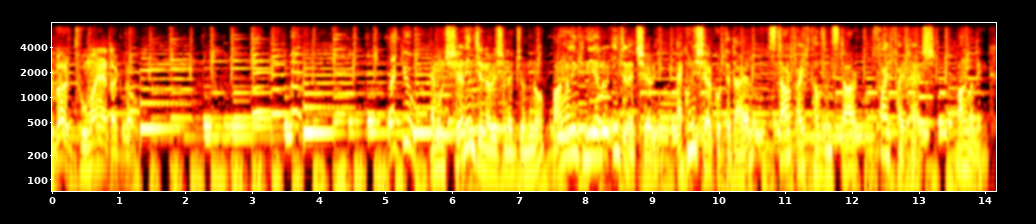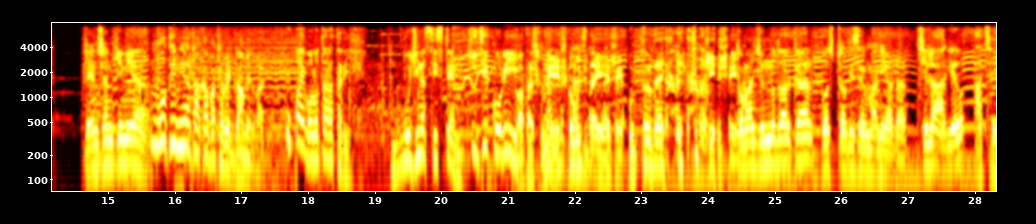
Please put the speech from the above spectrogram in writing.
এবার ধুমায় অ্যাটাক দাও। থ্যাংক ইউ এমন শেয়ারিং জেনারেশনের জন্য বাংলালিংক নিয়ে এলো ইন্টারনেট শেয়ারিং এখনই শেয়ার করতে dial star five thousand star five five hash Banglalink tension কি নিয়া? মতি মিয়া টাকা পাঠাবে গ্রামের বাড়ি। উপায় বলো তাড়াতাড়ি। বুঝি না সিস্টেম কি যে করি? কথা শুনে সবুজ দায় হেসে উত্তর দেয় একটু কেসে তোমার জন্য দরকার পোস্ট অফিসের মানি অর্ডার ছিল আগেও আছে।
